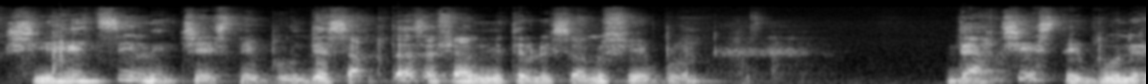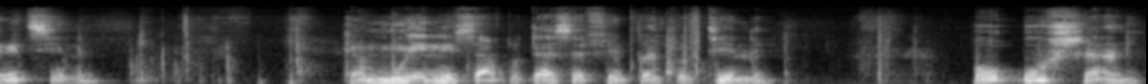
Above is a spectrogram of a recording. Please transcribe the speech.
și reține ce este bun. Deci s-ar putea să fie anumite lucruri să nu fie bun. Dar ce este bun reține? Că mâine s-ar putea să fie pentru tine o ușă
